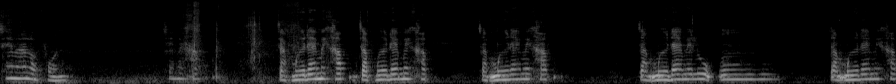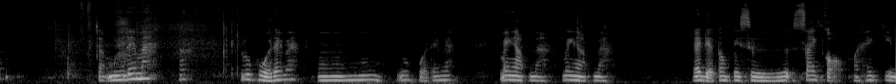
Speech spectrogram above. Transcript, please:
ใช่ไหมหรอฝน ใช่ไหมครับ จับมือได้ไหมครับ จับมือได้ไหมครับ จับมือได้ไหมครับ จับมือได้ไหมลูก อืมจับมือได้ไหมครับ จับมือได้ไหมฮะลูกหัวได้ไหมอืมลูกหัวได้ไหมไม่งับนะ ไม่งับนะ แล้วเดี๋ยวต้องไปซื้อไส้กรอกมาให้กิน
